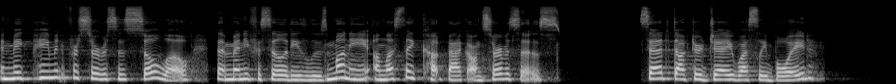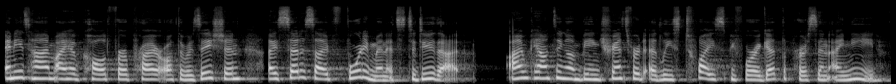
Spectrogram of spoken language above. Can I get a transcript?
and make payment for services so low that many facilities lose money unless they cut back on services. Said Dr. J. Wesley Boyd, Anytime I have called for a prior authorization, I set aside 40 minutes to do that. I'm counting on being transferred at least twice before I get the person I need.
